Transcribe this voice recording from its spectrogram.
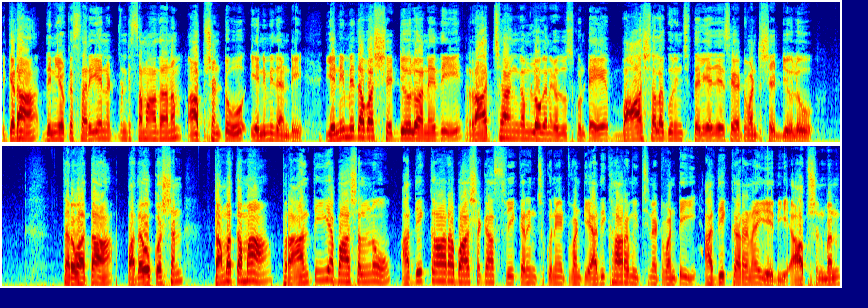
ఇక్కడ దీని యొక్క సరి అయినటువంటి సమాధానం ఆప్షన్ టూ ఎనిమిది అండి. ఎనిమిదవ షెడ్యూల్ అనేది రాజ్యాంగంలో కనుక చూసుకుంటే భాషల గురించి తెలియజేసేటువంటి షెడ్యూలు. తర్వాత పదవ క్వశ్చన్ తమ తమ ప్రాంతీయ భాషలను అధికార భాషగా స్వీకరించుకునేటువంటి అధికారం ఇచ్చినటువంటి అధికరణ ఏది? Option one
